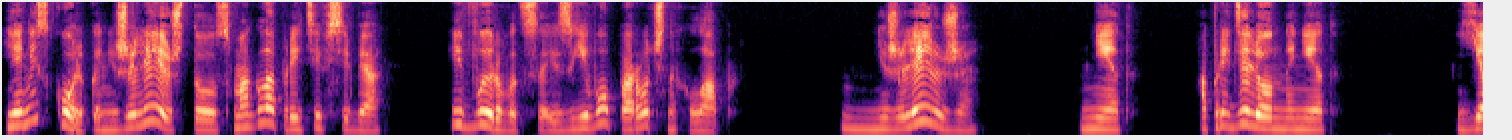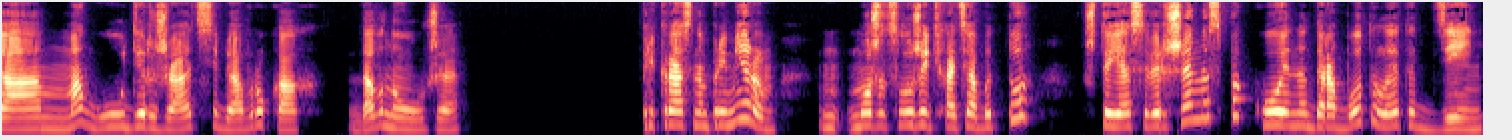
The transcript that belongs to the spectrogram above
Я нисколько не жалею, что смогла прийти в себя и вырваться из его порочных лап. Не жалею же? Нет, определенно нет. Я могу держать себя в руках. Давно уже. Прекрасным примером может служить хотя бы то, что я совершенно спокойно доработала этот день,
